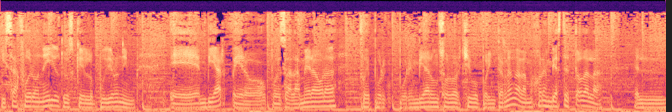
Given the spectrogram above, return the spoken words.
quizá fueron ellos los que lo pudieron eh, enviar pero pues a la mera hora fue por, por enviar un solo archivo por internet. A lo mejor enviaste toda la el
